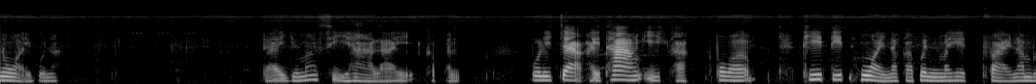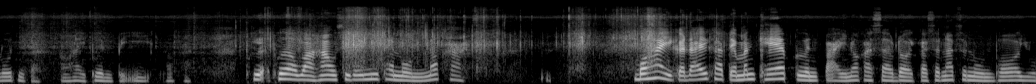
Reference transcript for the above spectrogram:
หน่วยพุ่นนะได้อยู่มั่งสี่ห้าไร่กับบริจาคให้ทางอีกค่ะ เพราะว่าที่ติดห่วยนะคะ เพิ่อนมาเฮ็ดฝ่ายนำรถนี่ค่ะ เอาให้เพิ่อนไปอีกนะค่ะเพื่อเพื่อว่าเฮาสิได้มีถนนเนาะค่ะบ่ให้ก็ได้ค่ะ แต่มันแคบเกินไปเนาะค่ะสาวดอยก็สนับสนุนพออยู่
